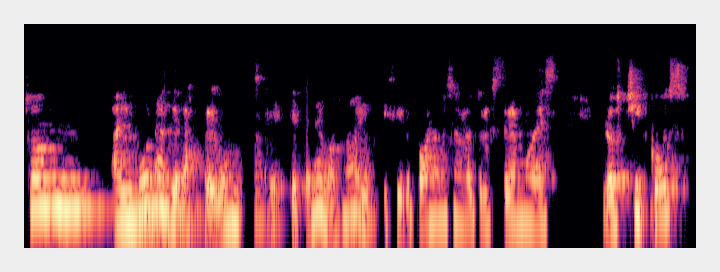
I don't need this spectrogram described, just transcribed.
Son algunas de las preguntas que, tenemos, ¿no? Y, y si lo ponemos en el otro extremo es, los chicos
